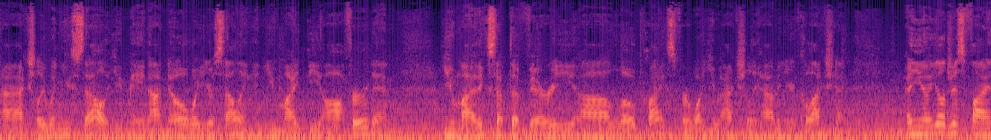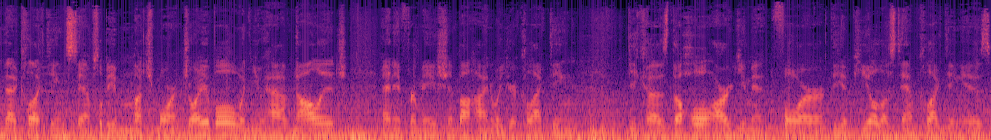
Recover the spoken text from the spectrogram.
actually when you sell. You may not know what you're selling and you might be offered and you might accept a very uh, low price for what you actually have in your collection. And you know, you'll just find that collecting stamps will be much more enjoyable when you have knowledge and information behind what you're collecting because the whole argument for the appeal of stamp collecting is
